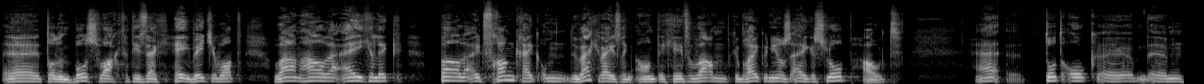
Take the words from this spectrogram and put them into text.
uh, tot een boswachter die zegt: hey, weet je wat, waarom halen we eigenlijk palen uit Frankrijk om de wegwijzering aan te geven? Waarom gebruiken we niet ons eigen sloophout? He, tot ook um, uh,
